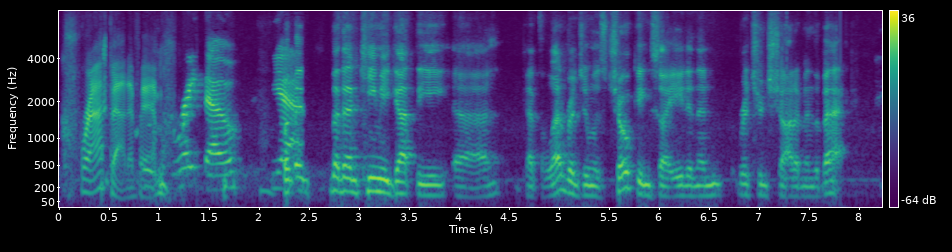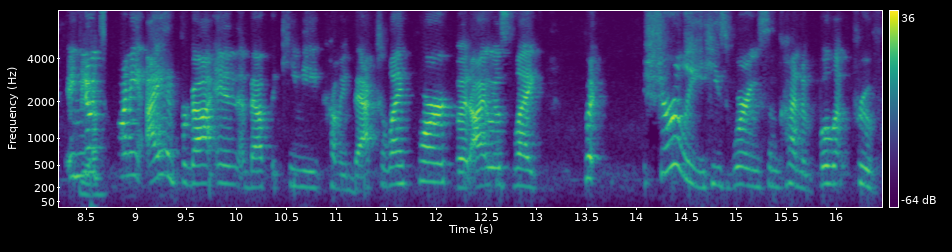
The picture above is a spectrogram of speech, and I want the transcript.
crap out of him. Great though. But Yeah. then, but then Keamy got the uh, got the leverage and was choking Sayid, and then Richard shot him in the back. And you Yeah. know, it's funny. I had forgotten about the Keamy coming back to life part, but I was like, but surely he's wearing some kind of bulletproof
